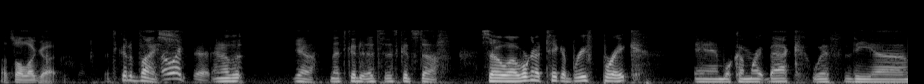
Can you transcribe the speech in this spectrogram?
That's all I got. That's good advice. I like that. I know. Yeah, that's good. That's that's good stuff. So uh, we're going to take a brief break, and we'll come right back with the uh,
